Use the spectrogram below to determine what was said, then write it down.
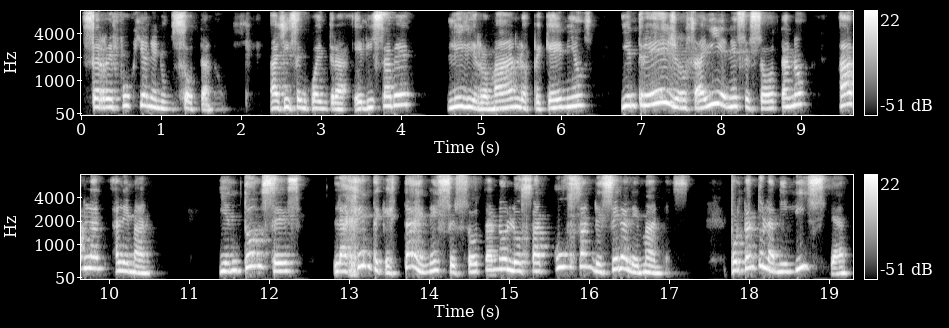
Se refugian en un sótano. Allí se encuentra Elizabeth, Lili Román, los pequeños, y entre ellos, ahí en ese sótano, hablan alemán. Y entonces la gente que está en ese sótano los acusan de ser alemanes. Por tanto, la milicia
